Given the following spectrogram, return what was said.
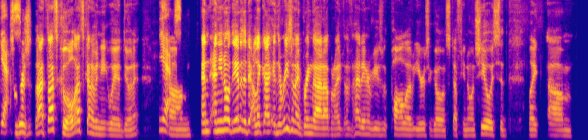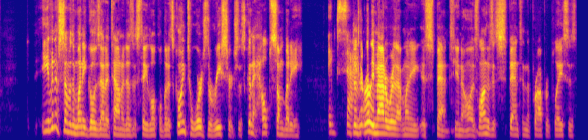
yes. so there's that that's cool. That's kind of a neat way of doing it. Yes. Um, and and you know, at the end of the day, like I and the reason I bring that up, and I, I've had interviews with Paula years ago and stuff, you know, and she always said, like, um, even if some of the money goes out of town, it doesn't stay local, but it's going towards the research that's going to help somebody. exactly Does it really matter where that money is spent? You know, as long as it's spent in the proper places.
